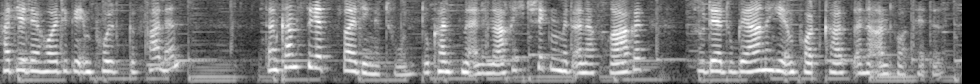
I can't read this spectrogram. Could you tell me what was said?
Hat dir der heutige Impuls gefallen? Dann kannst du jetzt zwei Dinge tun. Du kannst mir eine Nachricht schicken mit einer Frage, zu der du gerne hier im Podcast eine Antwort hättest.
